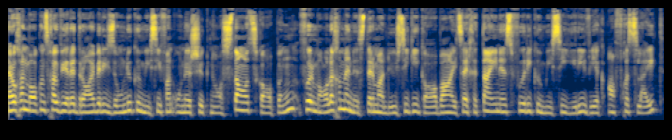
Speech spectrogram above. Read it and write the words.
Nou gaan maak ons gou weer 'n draai by die Zondo-kommissie van ondersoek na staatskaping. Voormalige minister Malusi Gigaba het sy getuienis voor die kommissie hierdie week afgesluit.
